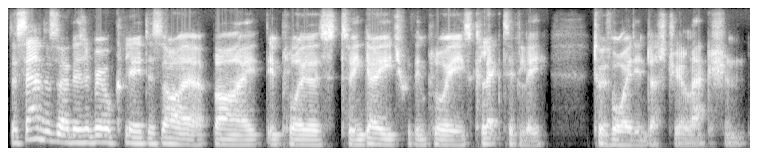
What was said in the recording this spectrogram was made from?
So it sounds as though there's a real clear desire by employers to engage with employees collectively to avoid industrial action.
